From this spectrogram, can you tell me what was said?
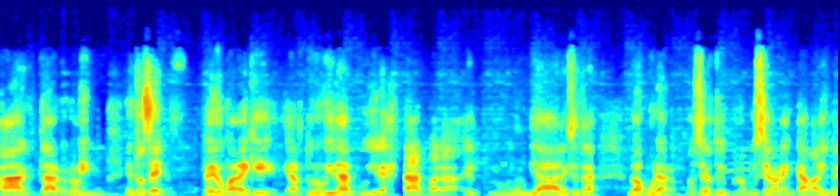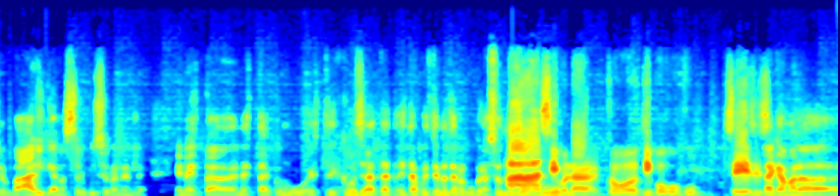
Ah, claro, lo mismo. Entonces, pero para que Arturo Vidal pudiera estar para el Mundial, etcétera, lo apuraron, ¿no es cierto? Y lo pusieron en cámara hiperbárica, no sé, lo pusieron en, en esta, en esta, como, este, ¿cómo se llama? Estas cuestiones de recuperación de Ah, sí, pues como tipo Goku. Sí, sí, la Cámara,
